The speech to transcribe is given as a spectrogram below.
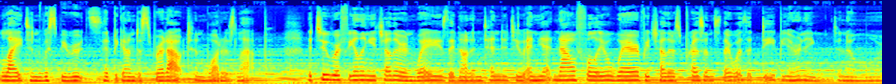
light and wispy roots had begun to spread out in water's lap. The two were feeling each other in ways they'd not intended to, and yet now fully aware of each other's presence, there was a deep yearning to know more.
